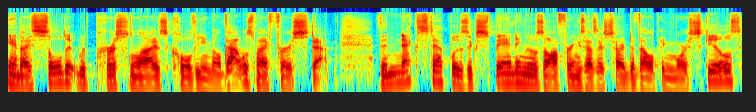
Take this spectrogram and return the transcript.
and I sold it with personalized cold email. That was my first step. The next step was expanding those offerings as I started developing more skills.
